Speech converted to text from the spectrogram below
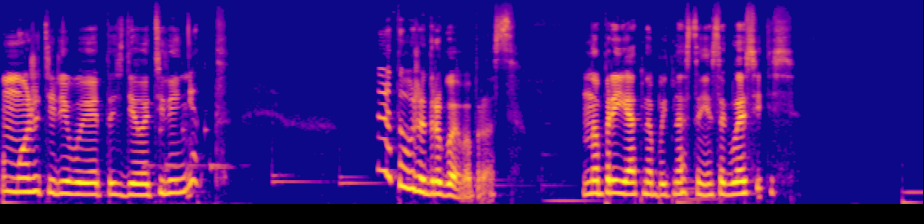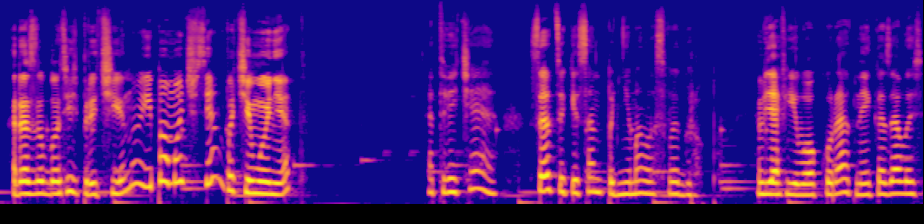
Ну, можете ли вы это сделать или нет? Это уже другой вопрос. Но приятно быть на сцене, согласитесь? Разоблачить причину и помочь всем, почему нет? Отвечая, Сацуки-сан поднимала свой гроб взяв его аккуратно, и казалось,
